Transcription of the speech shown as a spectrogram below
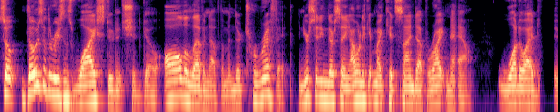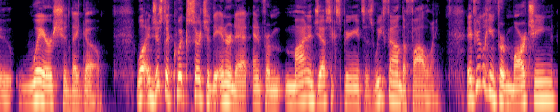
So, those are the reasons why students should go, all 11 of them, and they're terrific. And you're sitting there saying, I want to get my kids signed up right now. What do I do? Where should they go? Well, in just a quick search of the internet and from mine and Jeff's experiences, we found the following. If you're looking for marching,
